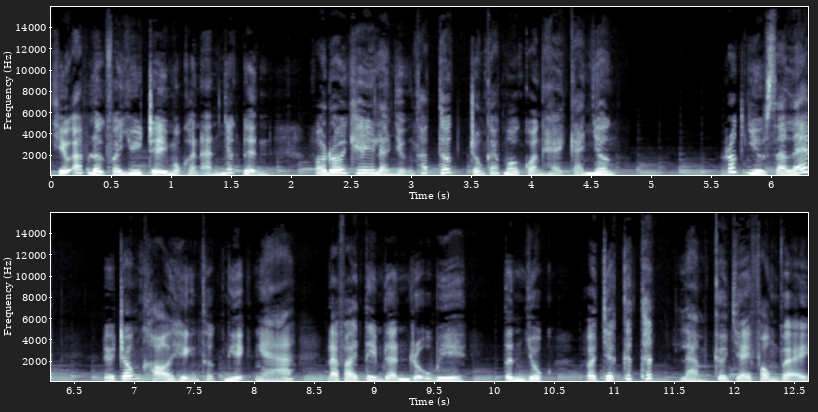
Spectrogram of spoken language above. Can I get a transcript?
chịu áp lực phải duy trì một hình ảnh nhất định và đôi khi là những thách thức trong các mối quan hệ cá nhân rất nhiều celeb để trốn khỏi hiện thực nghiệt ngã đã phải tìm đến rượu bia, tình dục và chất kích thích làm cơ chế phòng vệ.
